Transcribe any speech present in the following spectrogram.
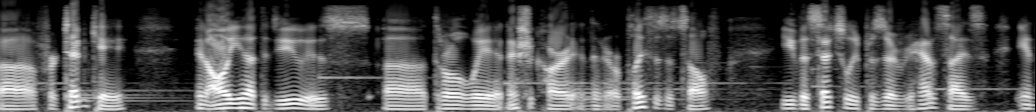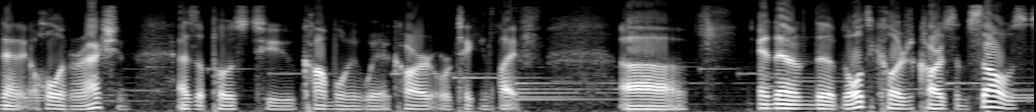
uh, for 10k and all you have to do is uh, throw away an extra card and then it replaces itself you've essentially preserved your hand size in that whole interaction as opposed to comboing away a card or taking life uh, and then the multicolored cards themselves,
